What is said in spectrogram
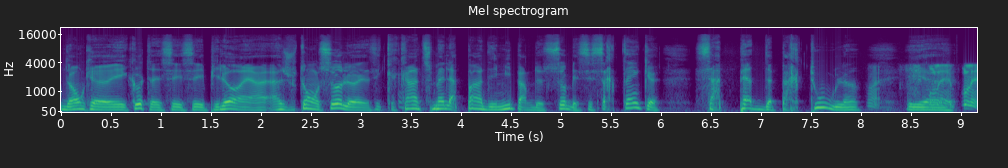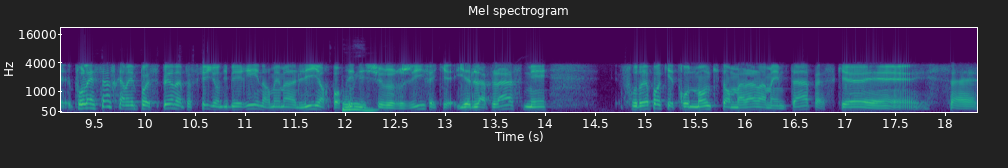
Donc, euh, écoute, c'est, puis là, ajoutons ça, là, que quand tu mets la pandémie par-dessus ça, ben, c'est certain que ça pète de partout. Là. Euh, pour, l'instant, c'est quand même pas super parce qu'ils ont libéré énormément de lits, ils ont reporté des chirurgies, fait qu'il y a de la place, mais faudrait pas qu'il y ait trop de monde qui tombe malade en même temps parce que euh, ça,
